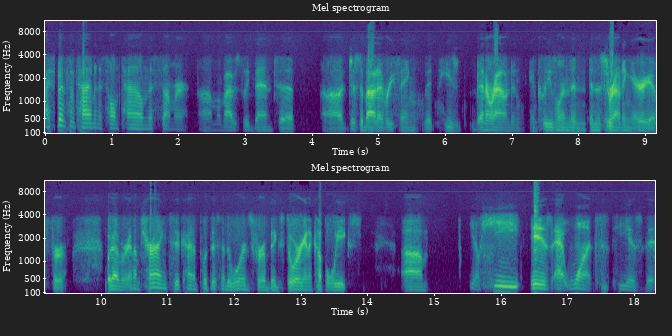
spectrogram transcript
I spent some time in his hometown this summer. Um, I've obviously been to uh, just about everything that he's been around in, in Cleveland and in the surrounding area for whatever. And I'm trying to kind of put this into words for a big story in a couple weeks. Um, you know, he is at once, he is this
